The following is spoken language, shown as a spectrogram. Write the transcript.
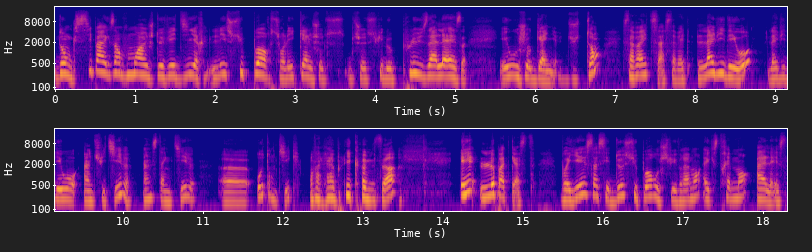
Donc si par exemple moi je devais dire les supports sur lesquels je, suis le plus à l'aise et où je gagne du temps, ça va être ça. Ça va être la vidéo, la vidéo intuitive, instinctive, euh, authentique, on va l'appeler comme ça et le podcast. Voyez, ça c'est deux supports où je suis vraiment extrêmement à l'aise.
